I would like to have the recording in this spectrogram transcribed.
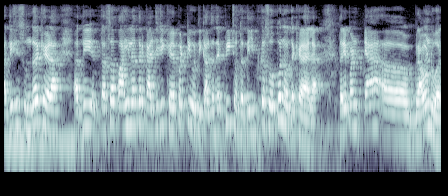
अतिशय सुंदर खेळला. अति तसं पाहिलं तर कालची जी खेळपट्टी होती कालचं जे पिच होतं ते इतकं सोपं नव्हतं खेळायला. तरी पण त्या ग्राउंडवर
